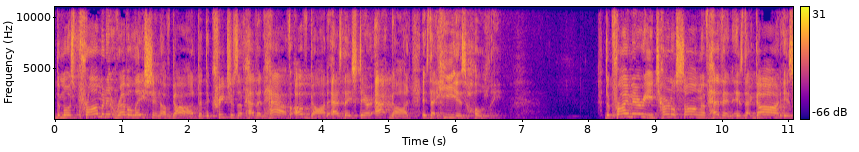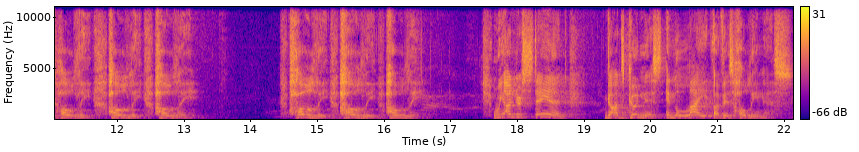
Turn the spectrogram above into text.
The most prominent revelation of God that the creatures of heaven have of God as they stare at God is that he is holy. The primary eternal song of heaven is that God is holy, holy, holy. Holy, holy, holy. We understand God's goodness in the light of his holiness.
